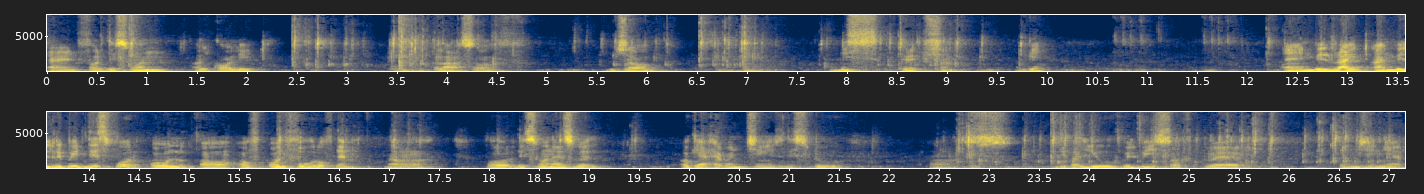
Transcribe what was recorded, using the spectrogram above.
And for this one I'll call it class of job description. Okay? And we'll write and we'll repeat this for all uh, of all four of them uh, for this one as well. Okay I haven't changed this to uh, the value will be software engineer.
